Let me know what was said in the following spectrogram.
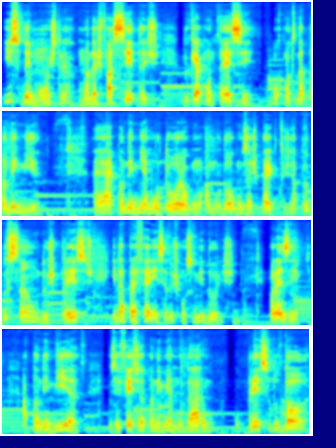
Isso demonstra uma das facetas do que acontece por conta da pandemia. É, a pandemia mudou, algum, mudou alguns aspectos da produção, dos preços e da preferência dos consumidores. Por exemplo, a pandemia, os efeitos da pandemia mudaram o preço do dólar.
